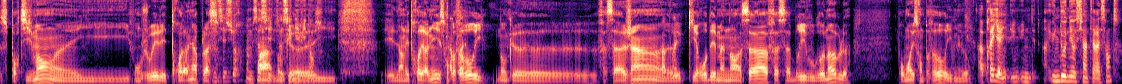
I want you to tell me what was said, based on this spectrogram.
sportivement, ils vont jouer les trois dernières places. C'est sûr, mais ça, c'est, une évidence. Et dans les trois derniers, ils seront pas favoris. Donc euh, face à Agen, euh, qui est rodé maintenant à ça, face à Brive ou Grenoble, pour moi, ils seront pas favoris. Mais bon. Après, il y a une, une, donnée aussi intéressante,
